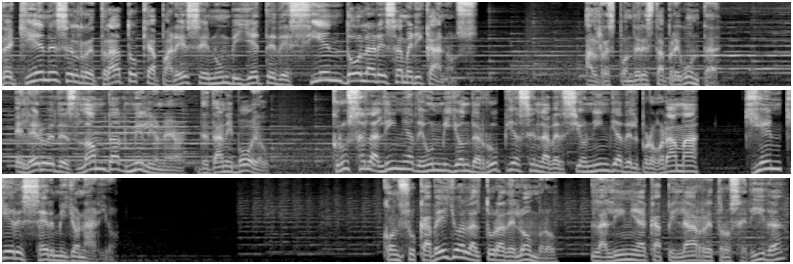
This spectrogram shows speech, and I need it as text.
¿De quién es el retrato que aparece en un billete de 100 dólares americanos? Al responder esta pregunta, el héroe de Slumdog Millionaire de Danny Boyle cruza la línea de un millón de rupias en la versión india del programa ¿Quién quiere ser millonario? Con su cabello a la altura del hombro, la línea capilar retrocedida,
